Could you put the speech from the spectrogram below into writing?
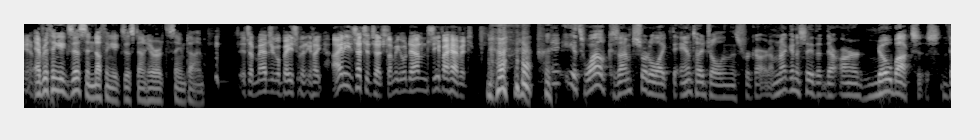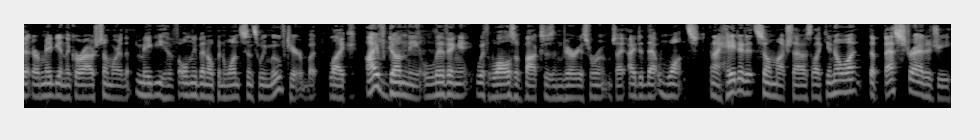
yeah. everything exists and nothing exists down here at the same time It's a magical basement. You're like, I need such and such. Let me go down and see if I have it. It's wild because I'm sort of like the anti Joel in this regard. I'm not going to say that there are no boxes that are maybe in the garage somewhere that maybe have only been opened once since we moved here, but like I've done the living with walls of boxes in various rooms. I, I did that once and I hated it so much that I was like, you know what? The best strategy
